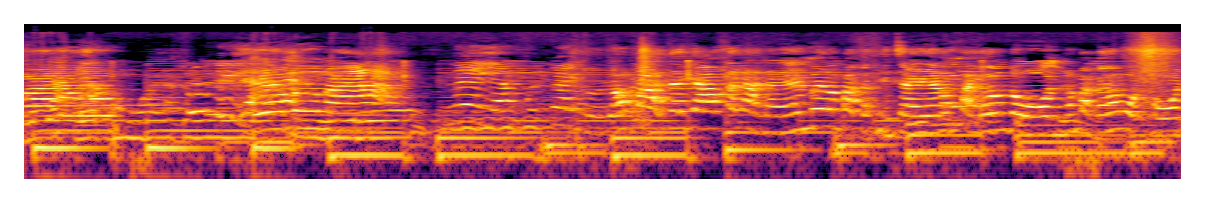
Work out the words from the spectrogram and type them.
มาเร็วเร็วมือมาแม่ยังไม่ได้อยู่น้องปัดจะยาวขนาดไหนเมื่อน้องปัดตัดสินใจแล้วน้องปัดก็ต้องโดนน้องปัดก็ต้องอดทน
